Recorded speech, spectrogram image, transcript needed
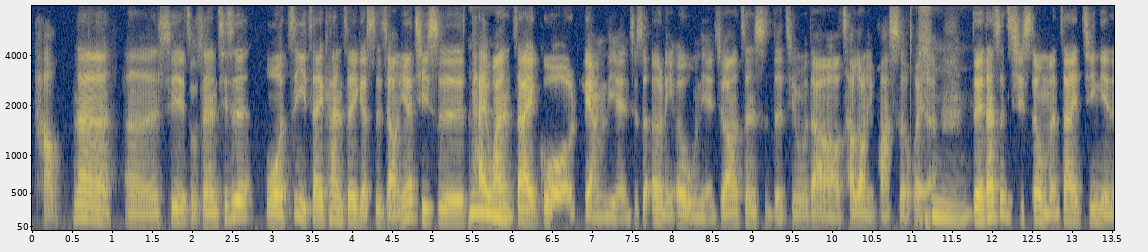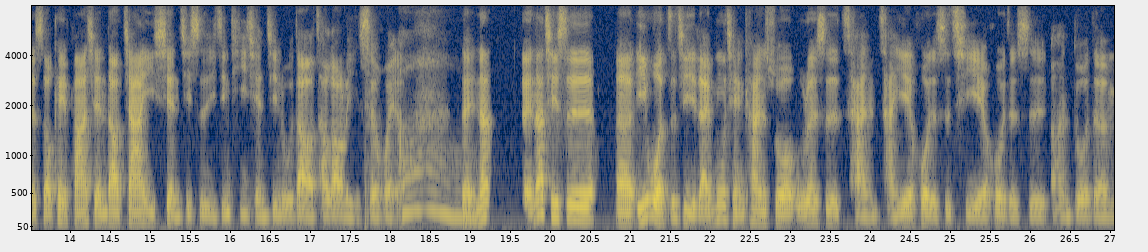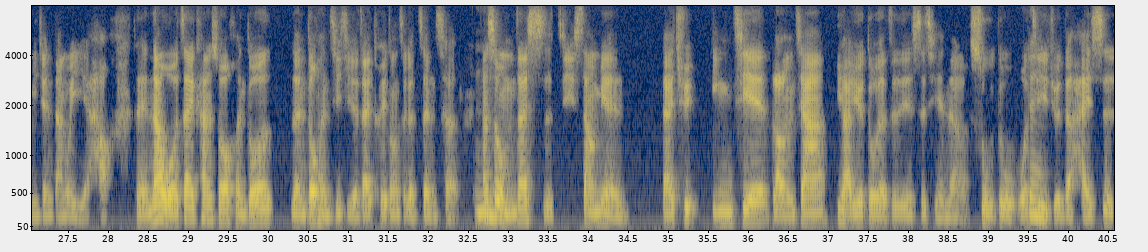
好，那呃，谢谢主持人。其实我自己在看这个视角，因为其实台湾再过两年，嗯、就是二零二五年就要正式的进入到超高龄化社会了。对，但是其实我们在今年的时候可以发现到嘉义县其实已经提前进入到超高龄社会了。哦，对，那对，那其实。呃，以我自己来目前看说，无论是产产业或者是企业，或者是很多的民间单位也好，对，那我在看说，很多人都很积极的在推动这个政策，嗯、但是我们在实际上面来去迎接老人家越来越多的这件事情的速度，我自己觉得还是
